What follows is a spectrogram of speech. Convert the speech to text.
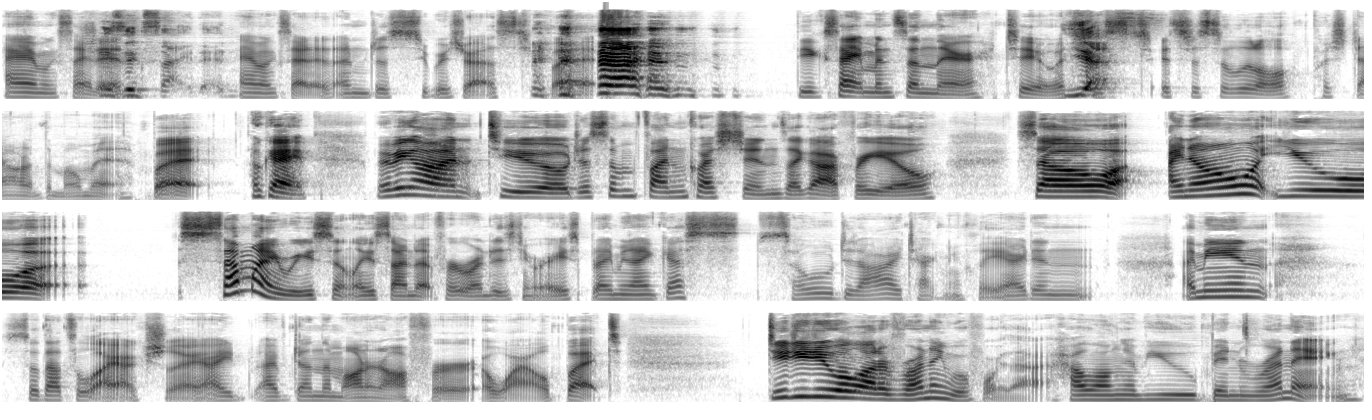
I am excited. She's excited. I am excited. I'm just super stressed, but the excitement's in there too. It's Yes. just it's just a little pushed down at the moment. But okay, moving on to just some fun questions I got for you. So I know you semi recently signed up for a Run Disney race, but I mean I guess so did I technically. I didn't I mean so that's a lie actually. I I've done them on and off for a while, but did you do a lot of running before that? How long have you been running?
